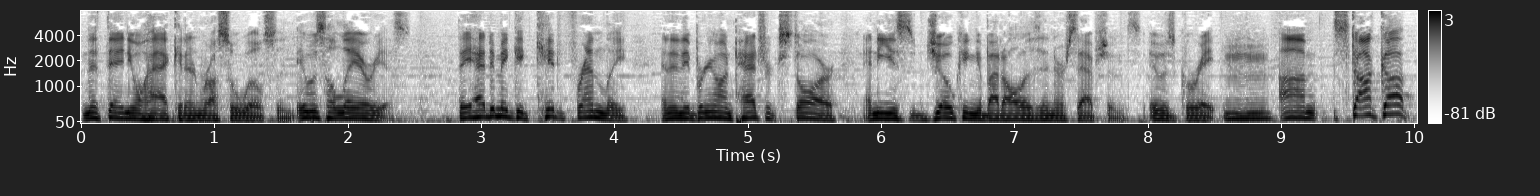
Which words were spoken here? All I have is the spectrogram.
Nathaniel Hackett and Russell Wilson. It was hilarious. They had to make it kid friendly, and then they bring on Patrick Star, and he's joking about all his interceptions. It was great. Mm-hmm. Um, stock up.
